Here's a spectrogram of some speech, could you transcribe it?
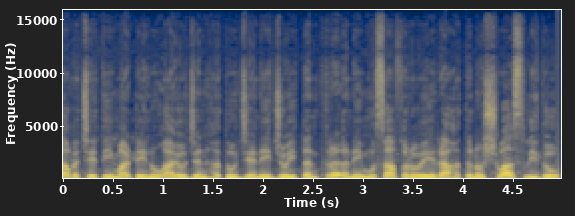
સાવચેતી માટેનું આયોજન હતું જેને જોઈ તંત્ર અને મુસાફરોએ રાહતનો શ્વાસ લીધો.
